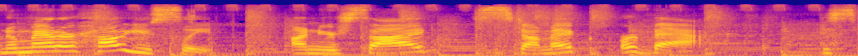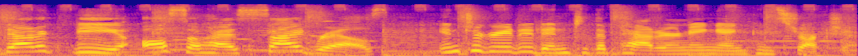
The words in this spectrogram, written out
no matter how you sleep, on your side, stomach, or back. The Static V also has side rails integrated into the patterning and construction.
